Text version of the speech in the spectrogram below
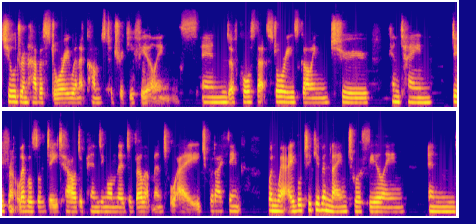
children have a story when it comes to tricky feelings. And of course, that story is going to contain different levels of detail depending on their developmental age. But I think when we're able to give a name to a feeling and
